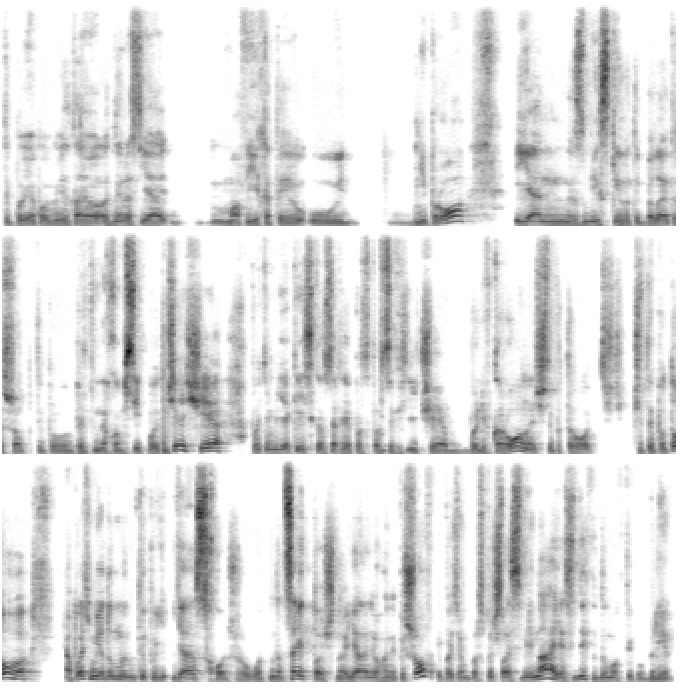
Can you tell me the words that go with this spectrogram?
типу, я пам'ятаю, один раз я мав їхати у Дніпро, я не зміг скинути білети, щоб типу прийти на хомсік. Потім ще ще. Потім якийсь концерт я просто просив, чи я болів корону, чи типу того, чи, чи типу того. А потім я думаю, ну типу, я сходжу. От на цей точно. Я на нього не пішов, і потім розпочалась війна. Я сидів і думав, типу, блін,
